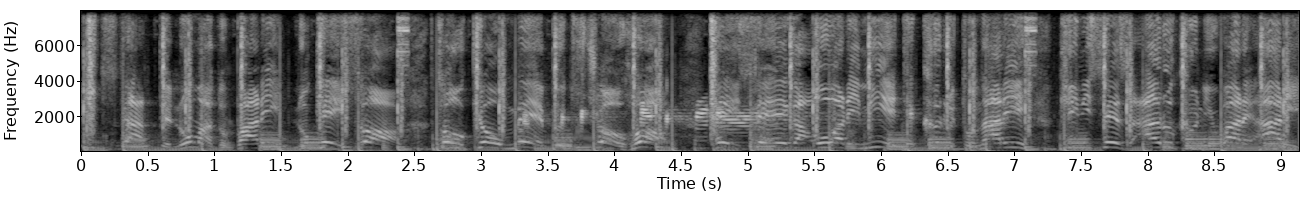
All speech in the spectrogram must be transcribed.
いつだってノマドバリのケイソ東京名物情報。平成が終わり見えてくる隣気にせず歩くに我あり。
